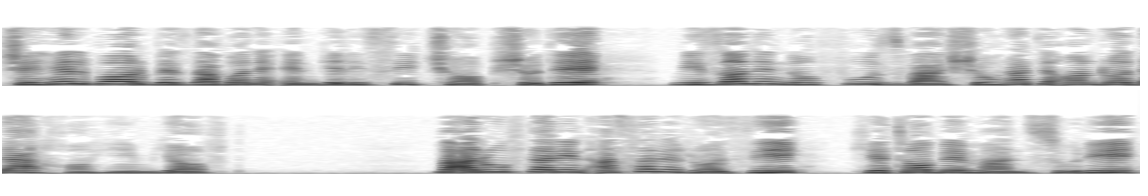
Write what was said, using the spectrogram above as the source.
چهل بار به زبان انگلیسی چاپ شده میزان نفوذ و شهرت آن را در خواهیم یافت. معروفترین اثر رازی کتاب منصوری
